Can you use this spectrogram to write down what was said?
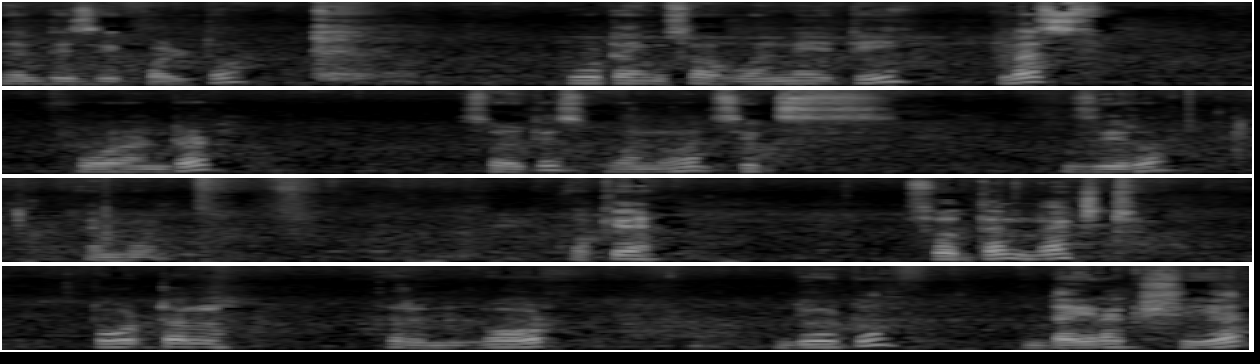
L is equal to 2 times of 180 plus 400 so it is 1160 mm okay? So then next total load due to direct shear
